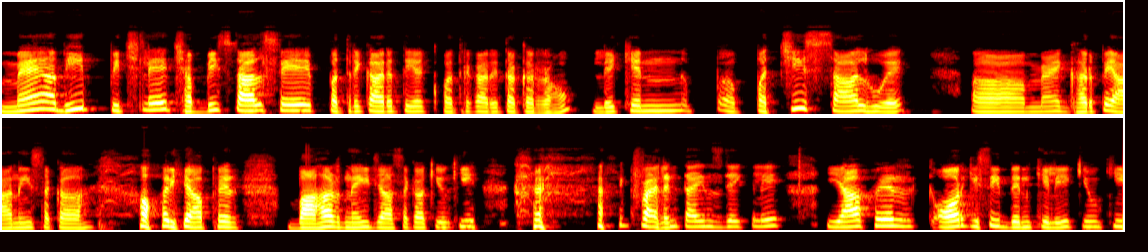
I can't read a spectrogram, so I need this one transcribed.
मैं अभी पिछले 26 साल से पत्रकारिता पत्रकारिता कर रहा हूँ लेकिन प- 25 साल हुए मैं घर पे आ नहीं सका और या फिर बाहर नहीं जा सका क्योंकि वैलेंटाइंस डे के लिए या फिर और किसी दिन के लिए क्योंकि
